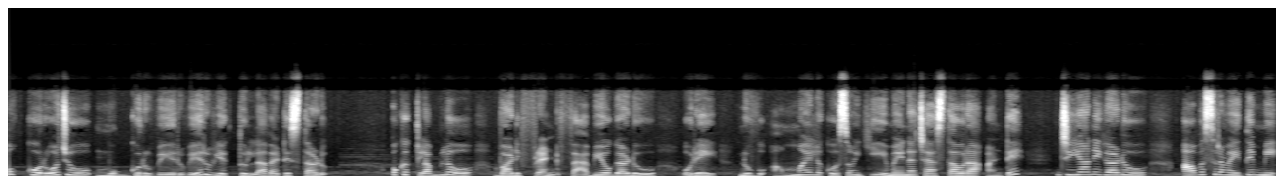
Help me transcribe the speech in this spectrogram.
ఒక్కోరోజు ముగ్గురు వేరువేరు వ్యక్తుల్లా వెటిస్తాడు. ఒక క్లబ్లో వాడి ఫ్రెండ్ ఫ్యాబియోగాడు ఒరే నువ్వు అమ్మాయిల కోసం ఏమైనా చేస్తావురా? అంటే జియానిగాడు అవసరమైతే మీ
